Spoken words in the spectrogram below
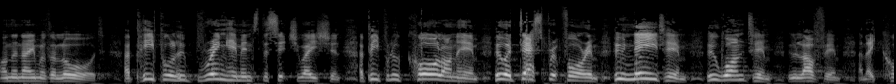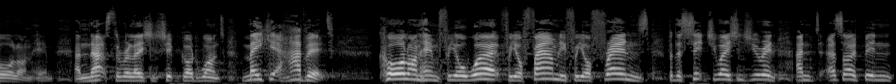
on the name of the Lord. A people who bring him into the situation, a people who call on him, who are desperate for him, who need him, who want him, who love him, and they call on him. And that's the relationship God wants. Make it habit. Call on Him for your work, for your family, for your friends, for the situations you're in. And as I've been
